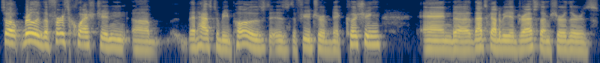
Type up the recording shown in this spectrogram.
So really, the first question uh, that has to be posed is the future of Nick Cushing, and uh, that's got to be addressed. I'm sure there's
